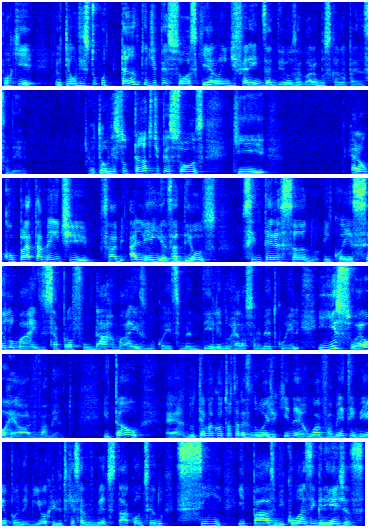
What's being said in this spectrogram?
Porque eu tenho visto o tanto de pessoas que eram indiferentes a Deus agora buscando a presença dele. Eu tenho visto o tanto de pessoas que eram completamente, sabe, alheias a Deus, se interessando em conhecê-lo mais e se aprofundar mais no conhecimento dele, no relacionamento com ele. E isso é o real avivamento. Então, é, no tema que eu estou trazendo hoje aqui, né, um avivamento em meio à pandemia, eu acredito que esse avivamento está acontecendo sim, e pasme, com as igrejas,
